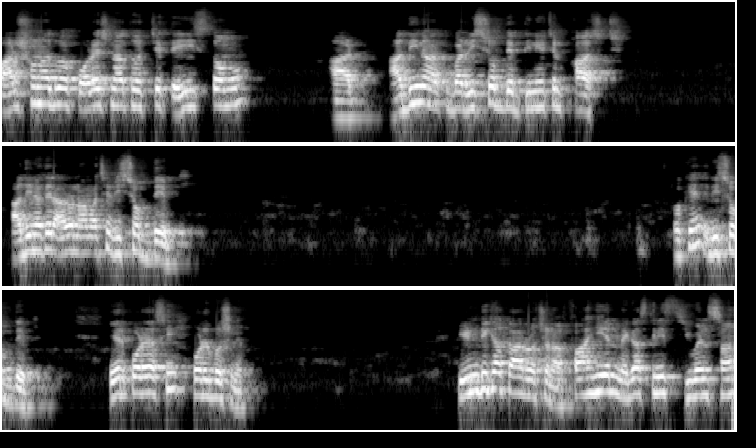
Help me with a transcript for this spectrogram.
পার্শ্বনাথ বা পরেশনাথ হচ্ছে তেইশতম, আর আদিনাথ বা ঋষভদেব তিনি হচ্ছেন ফার্স্ট আদিনাথের আরও নাম আছে ঋষভ দেব। ওকে, ঋষভ দেব। এরপরে আসি পরের প্রশ্নে। ইন্ডিকা কার রচনা? Fahien Megasthenes Hiuen Tsang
